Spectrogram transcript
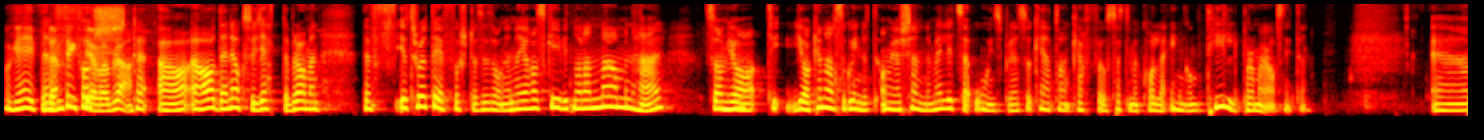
Okej, för den, tyckte jag var bra. första- Ja, ja, den är också jättebra. Men den, jag tror att det är första säsongen. Men jag har skrivit några namn här. Som Mm. jag, jag kan alltså gå in och, om jag känner mig lite så oinspirerad så kan jag ta en kaffe och sätta mig och kolla en gång till på de här avsnitten. Eh,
